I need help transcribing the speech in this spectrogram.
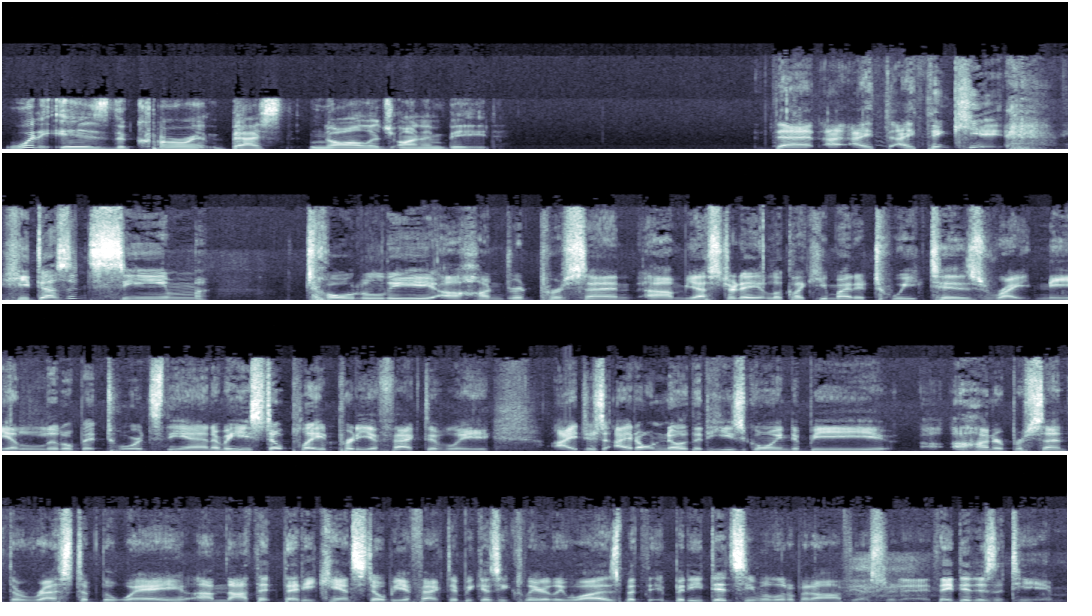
what is the current best knowledge on Embiid? that I, I I think he he doesn't seem totally a hundred percent. Um, yesterday, it looked like he might have tweaked his right knee a little bit towards the end. I mean, he still played pretty effectively. I just I don't know that he's going to be a hundred percent the rest of the way. Um, not that, that he can't still be effective because he clearly was, but but he did seem a little bit off yesterday. They did as a team.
